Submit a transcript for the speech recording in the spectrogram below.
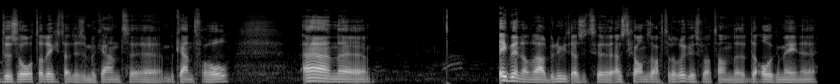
de Zoterdicht, dat is een bekend, uh, bekend verhaal. En uh, ik ben inderdaad benieuwd als het, als het gans achter de rug is wat dan de, de algemene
